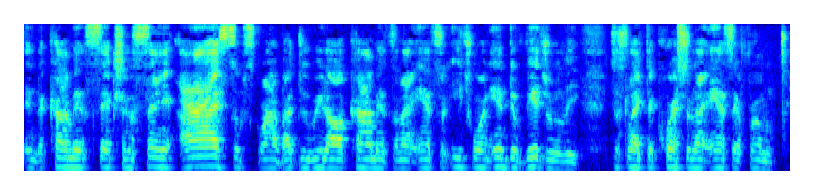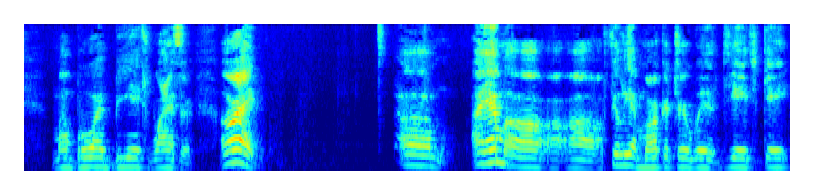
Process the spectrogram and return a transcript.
in the comments section saying I subscribe. I do read all comments and I answer each one individually, just like the question I answered from my boy BH Wiser. All right. Um, I am a, a, a affiliate marketer with DHgate.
